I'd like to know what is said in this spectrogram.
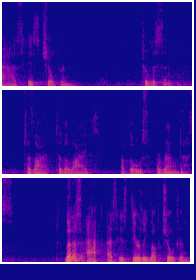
as his children, to listen to, li- to the lives of those around us. Let us act as his dearly loved children,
